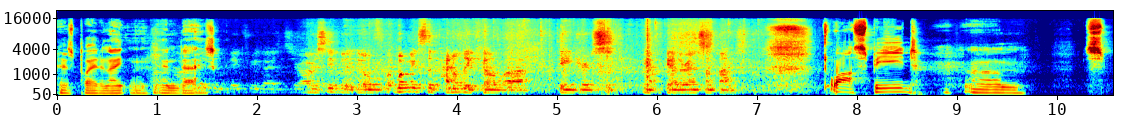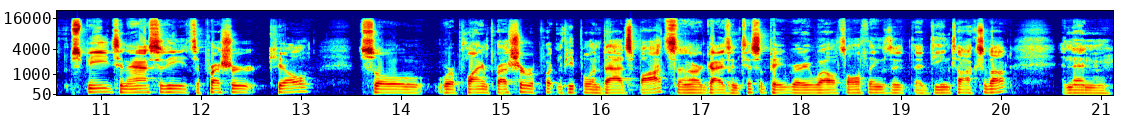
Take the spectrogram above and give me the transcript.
his play tonight, and and uh, he's. Obviously, but you know, what makes the penalty kill uh, dangerous? You know, the other end sometimes. Well, speed, um, speed, tenacity. It's a pressure kill. So we're applying pressure, we're putting people in bad spots, and our guys anticipate very well. It's all things that, that Dean talks about, and then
